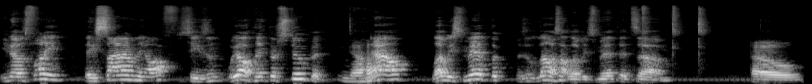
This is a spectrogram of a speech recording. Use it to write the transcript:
you know it's funny. They sign him in the off season. We all think they're stupid. Uh-huh. Now Lovie Smith. Look, is it, no, it's not Lovie Smith. It's um. Oh,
